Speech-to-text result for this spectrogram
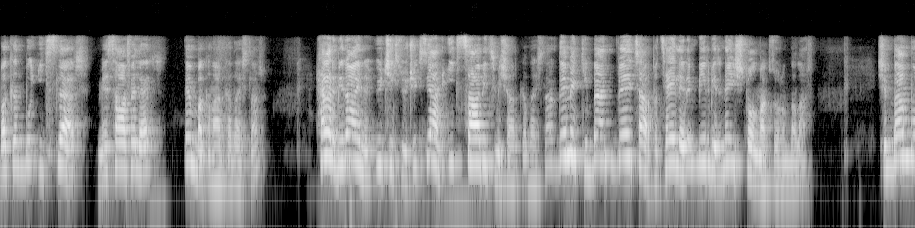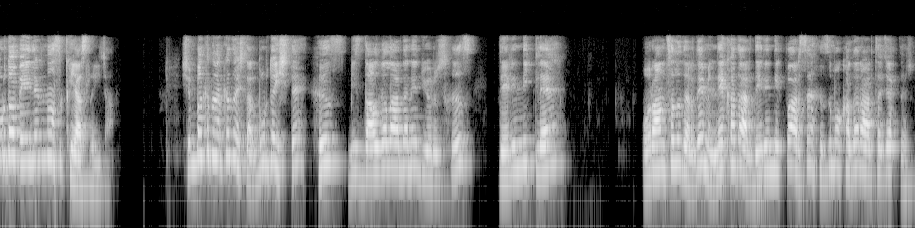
Bakın bu x'ler, mesafeler değil mi bakın arkadaşlar? Her biri aynı 3x 3x yani x sabitmiş arkadaşlar. Demek ki ben v çarpı t'lerin birbirine eşit olmak zorundalar. Şimdi ben burada V'leri nasıl kıyaslayacağım? Şimdi bakın arkadaşlar burada işte hız biz dalgalarda ne diyoruz? Hız derinlikle orantılıdır değil mi? Ne kadar derinlik varsa hızım o kadar artacaktır.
